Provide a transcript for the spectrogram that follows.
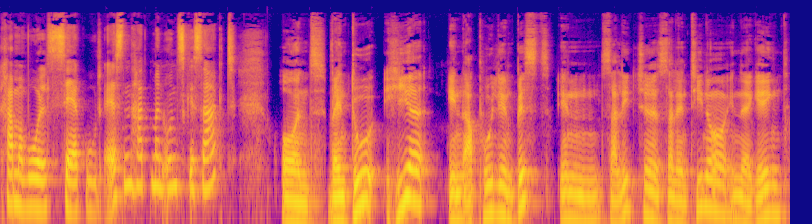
Kann man wohl sehr gut essen, hat man uns gesagt. Und wenn du hier in Apulien bist, in Salice, Salentino, in der Gegend,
